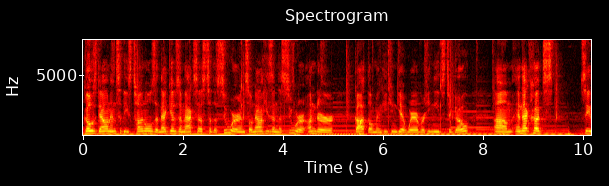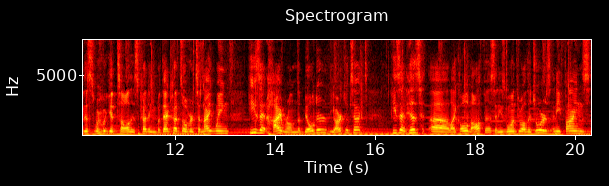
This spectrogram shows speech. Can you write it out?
goes down into these tunnels, and that gives him access to the sewer. And so now he's in the sewer under Gotham, and he can get wherever he needs to go. Um, and that cuts. See, this is where we get to all this cutting, but that cuts over to Nightwing. He's at Hiram, the builder, the architect. He's at his uh, like old office, and he's going through all the drawers, and he finds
